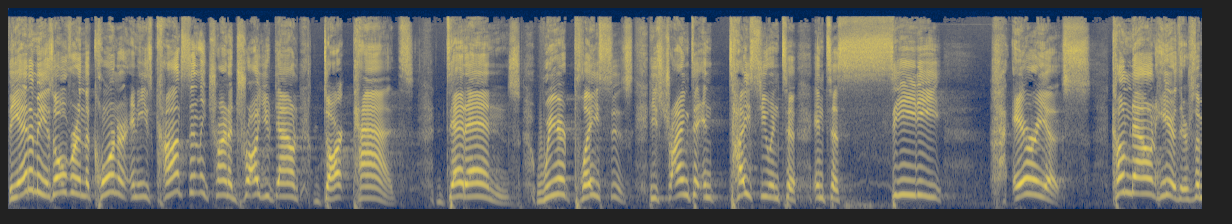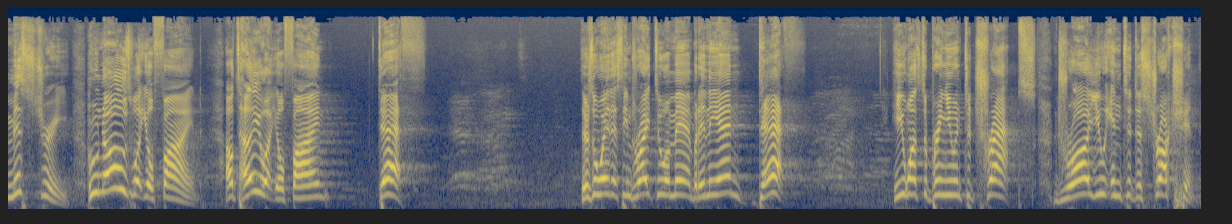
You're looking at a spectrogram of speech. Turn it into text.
The enemy is over in the corner and he's constantly trying to draw you down dark paths, dead ends, weird places. He's trying to entice you into, into seedy areas. Come down here, there's a mystery. Who knows what you'll find? I'll tell you what you'll find death. There's a way that seems right to a man, but in the end, death. He wants to bring you into traps, draw you into destruction.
